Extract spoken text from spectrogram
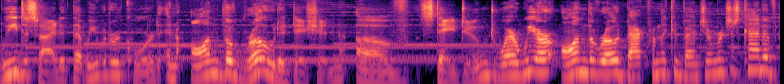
we decided that we would record an on the road edition of Stay Doomed, where we are on the road back from the convention. We're just kind of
